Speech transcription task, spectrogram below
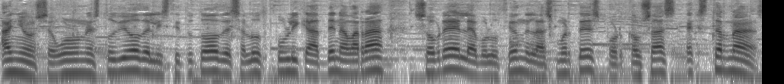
años, según un estudio del Instituto de Salud Pública de Navarra sobre la evolución de las muertes por causas externas.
